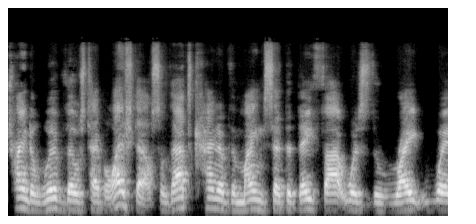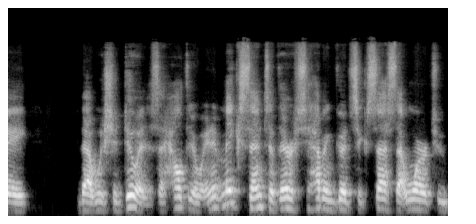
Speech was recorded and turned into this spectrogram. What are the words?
trying to live those type of lifestyles. So that's kind of the mindset that they thought was the right way that we should do it. It's a healthier way. And it makes sense if they're having good success that one or two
